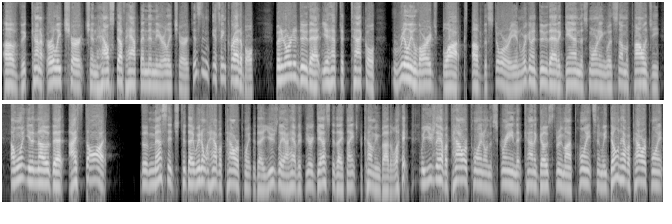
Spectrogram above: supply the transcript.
of the kind of early church and how stuff happened in the early church. It's, it's incredible. But in order to do that, you have to tackle really large blocks of the story. And we're going to do that again this morning with some apology. I want you to know that I thought the message today, we don't have a PowerPoint today. Usually I have, if you're a guest today, thanks for coming, by the way. We usually have a PowerPoint on the screen that kind of goes through my points. And we don't have a PowerPoint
